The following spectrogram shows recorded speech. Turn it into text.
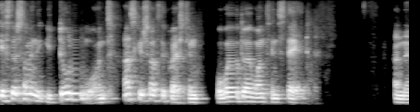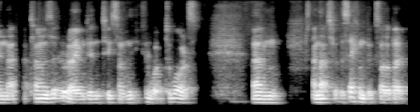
If there's something that you don't want, ask yourself the question, well, what do I want instead? And then that turns it around into something that you can work towards. Um, and that's what the second book's all about.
